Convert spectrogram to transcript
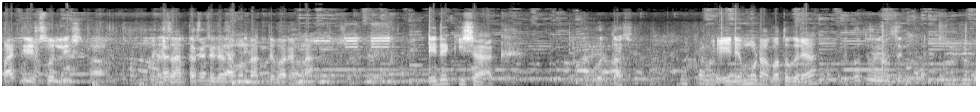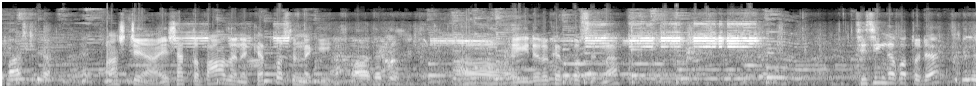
পঁয়ত্রিশ চল্লিশ। যার কাছ থেকে যেমন রাখতে পারেন না। এটা কি শাক? এইটা মোটা কত করে? পাঁচ টাকা এই শাক তো পাওয়া যায় না, খেত করছেন নাকি? ও, এইটারও খেত করছেন না? চিচিঙ্গা কত এটা? কিলো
